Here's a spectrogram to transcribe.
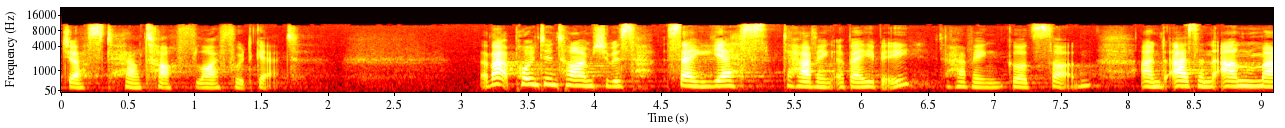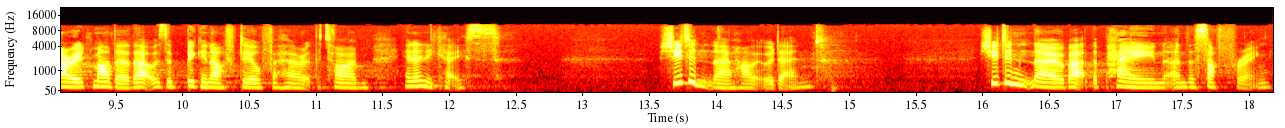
just how tough life would get. At that point in time, she was saying yes to having a baby, to having God's son. And as an unmarried mother, that was a big enough deal for her at the time, in any case. She didn't know how it would end. She didn't know about the pain and the suffering.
